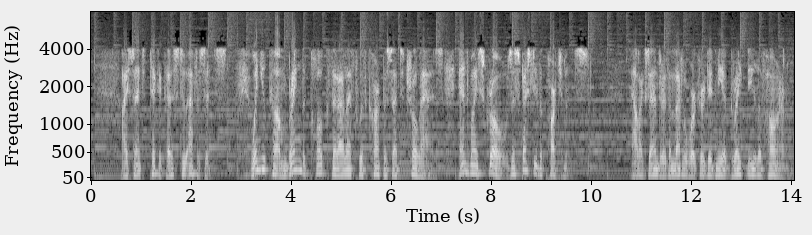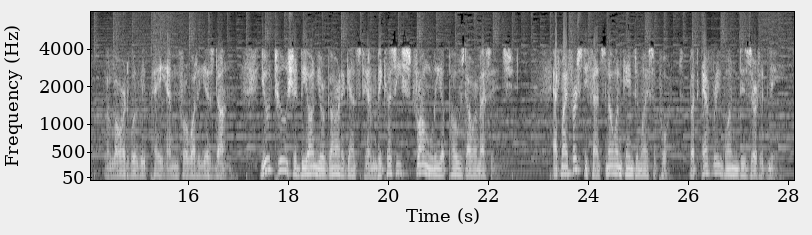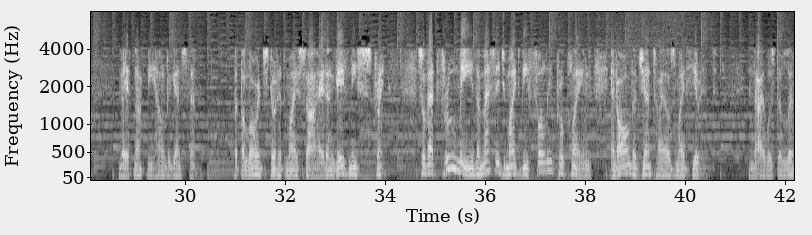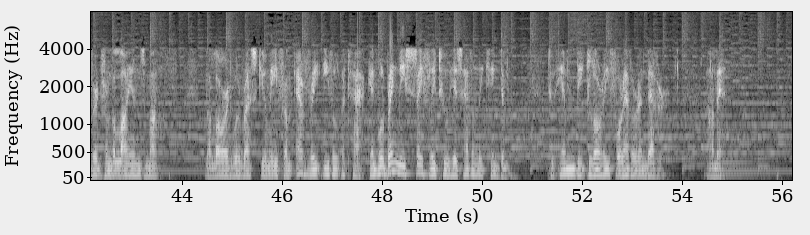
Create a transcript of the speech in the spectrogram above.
I sent Tychicus to Ephesus. When you come, bring the cloak that I left with Carpus at Troas, and my scrolls, especially the parchments. Alexander the metalworker did me a great deal of harm. The Lord will repay him for what he has done. You too should be on your guard against him, because he strongly opposed our message. At my first defense no one came to my support, but every one deserted me. May it not be held against them. But the Lord stood at my side and gave me strength, so that through me the message might be fully proclaimed, and all the Gentiles might hear it. And I was delivered from the lion's mouth. The Lord will rescue me from every evil attack, and will bring me safely to his heavenly kingdom. To him be glory forever and ever. Amen.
